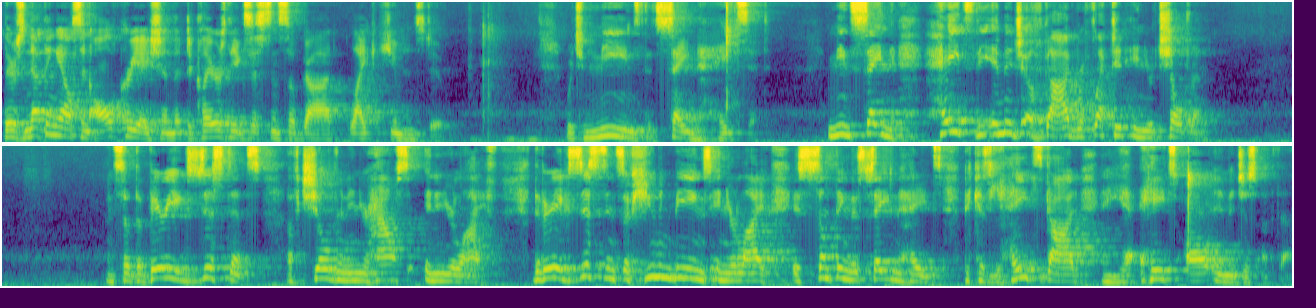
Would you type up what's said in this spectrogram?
There's nothing else in all creation that declares the existence of God like humans do, which means that Satan hates it. It means Satan hates the image of God reflected in your children. And so, the very existence of children in your house and in your life, the very existence of human beings in your life is something that Satan hates because he hates God and he hates all images of them.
